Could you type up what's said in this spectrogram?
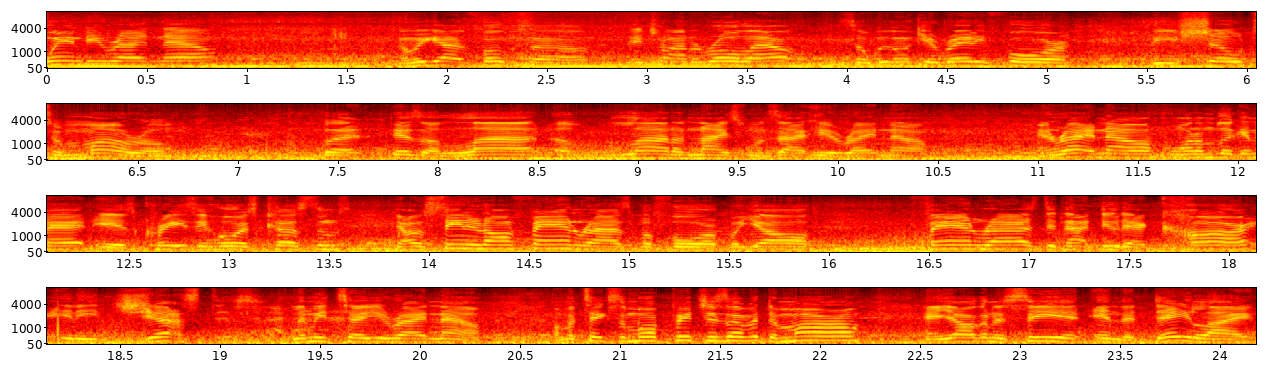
windy right now. And we got folks, uh, they trying to roll out. So we're gonna get ready for the show tomorrow. But there's a lot of, lot of nice ones out here right now. And right now, what I'm looking at is Crazy Horse Customs. Y'all seen it on Fan Rides before, but y'all, Fan Rides did not do that car any justice. Let me tell you right now. I'm gonna take some more pictures of it tomorrow, and y'all gonna see it in the daylight.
